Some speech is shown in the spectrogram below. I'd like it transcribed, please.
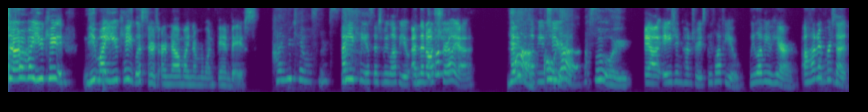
Shout out my UK. You my UK listeners are now my number one fan base. Hi UK listeners. Hi UK listeners, we love you. And then Australia. Yeah. love you Oh too. yeah, absolutely. uh, Asian countries, we love you. We love you here. A hundred percent.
